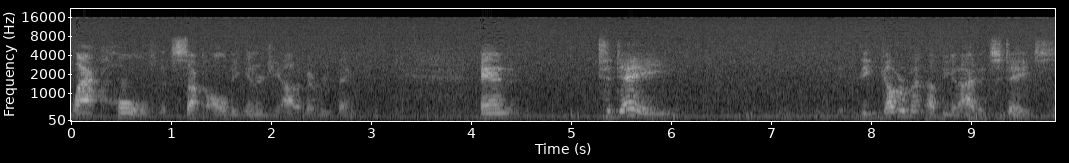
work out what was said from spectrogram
black holes that suck all the energy out of everything. And today, the government of the United States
